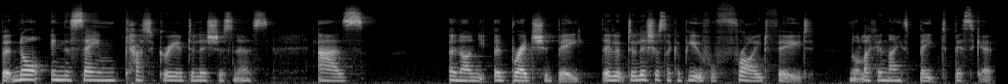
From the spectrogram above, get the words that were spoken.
but not in the same category of deliciousness as an onion, a bread should be. They look delicious like a beautiful fried food, not like a nice baked biscuit.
